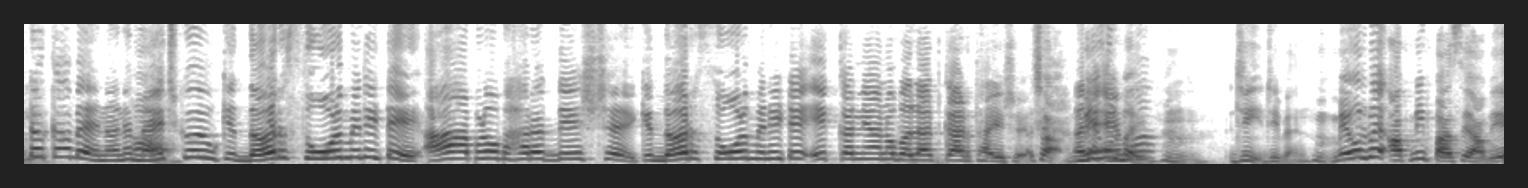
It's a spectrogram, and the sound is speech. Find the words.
ટકા બેન અને. મેં જ કહ્યું કે દર સોળ મિનિટે આ આપણો ભારત દેશ છે કે દર સોળ મિનિટે એક કન્યાનો બલાત્કાર થાય છે. અને એમાં જી જી બેન. મેહુલભાઈ આપની પાસે આવે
